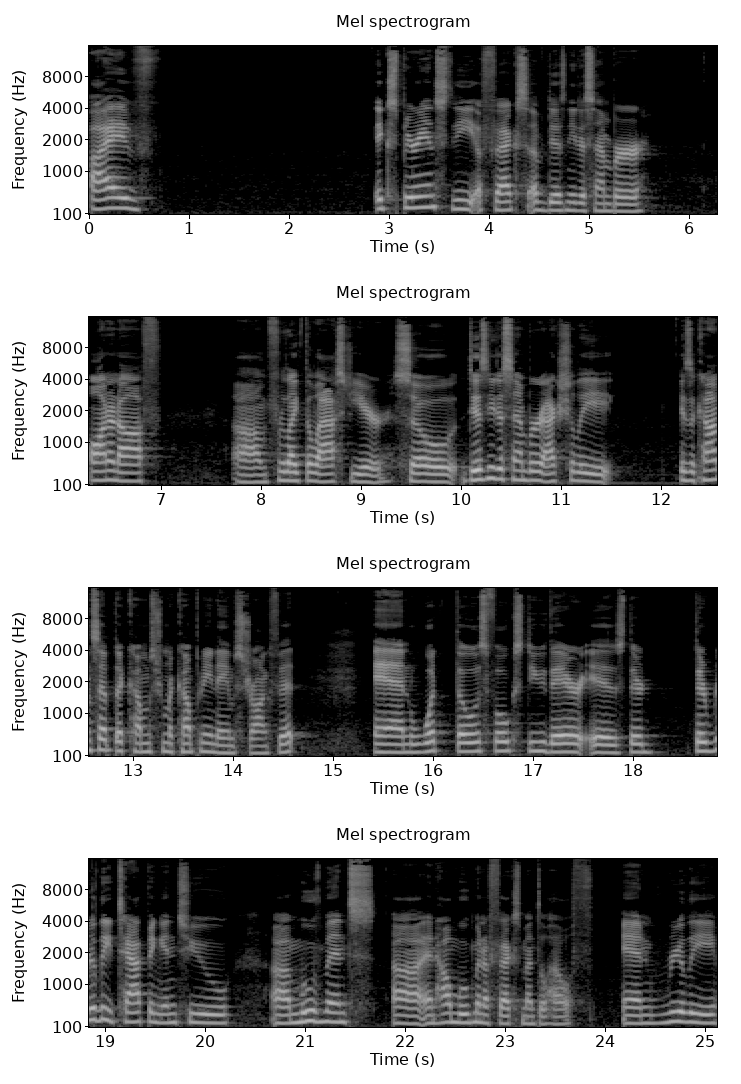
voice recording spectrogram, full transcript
I've experienced the effects of Disney December on and off um, for like the last year. So, Disney December actually is a concept that comes from a company named StrongFit. And what those folks do there is they're they're really tapping into uh, movement uh, and how movement affects mental health, and really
